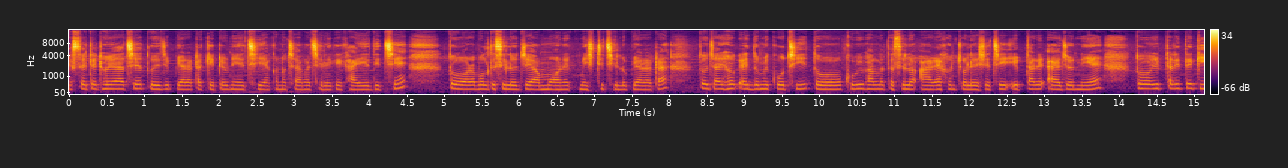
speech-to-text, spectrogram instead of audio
এক্সাইটেড হয়ে আছে। তো এই যে পেয়ারাটা কেটেও নিয়েছি, এখন হচ্ছে আমার ছেলেকে খাইয়ে দিচ্ছি। তো ওরা বলতেছিল যে, আম্মু, অনেক মিষ্টি ছিল পেয়ারাটা। তো যাই হোক, একদমই কচি, তো খুবই ভালো লাগতেছিল। আর এখন চলে এসেছি ইফতারের আয়োজন নিয়ে। তো ইফতারিতে কি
